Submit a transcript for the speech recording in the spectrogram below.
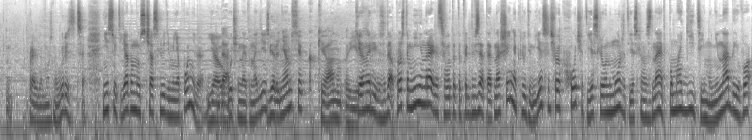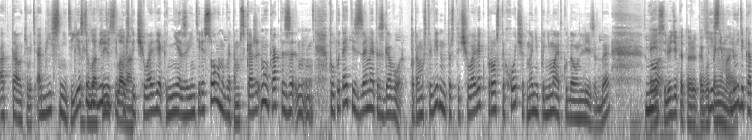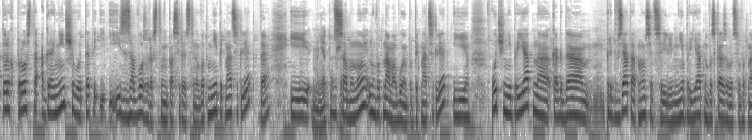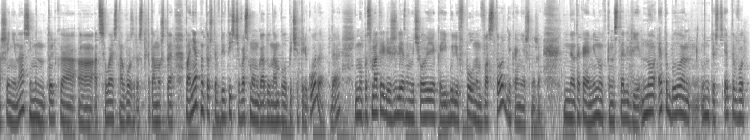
правильно можно выразиться. Не суть. Я думаю, сейчас люди меня поняли. Я Да. очень на это надеюсь. Вернемся к Киану Ривзу. Киану Ривз, да. Просто мне не нравится вот это предвзятое отношение к людям. Если человек хочет, если он может, если он знает, помогите ему. Не надо его отталкивать. Объясните. Если Золотые вы видите слова. то, что человек не заинтересован в этом, скажи, ну, как-то за- попытайтесь замять разговор. Потому что видно то, что человек просто хочет, но не понимает, куда он лезет, да? А есть люди, которые как бы понимают. люди, которых просто ограничивают это из-за возраста непосредственно. Вот мне 15 лет, да, и Мне тоже. со мной, ну вот нам обоим по 15 лет, и очень неприятно, когда предвзято относятся или неприятно высказываются в отношении нас, именно только а, отсылаясь на возраст, потому что понятно то, что в 2008 году нам было по 4 года, да, и мы посмотрели «Железного человека» и были в полном восторге, конечно же, Ну, такая минутка ностальгии, но это было, ну, то есть это вот,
